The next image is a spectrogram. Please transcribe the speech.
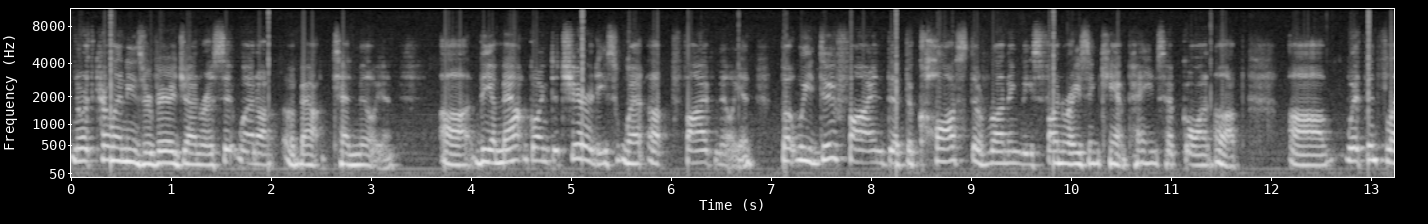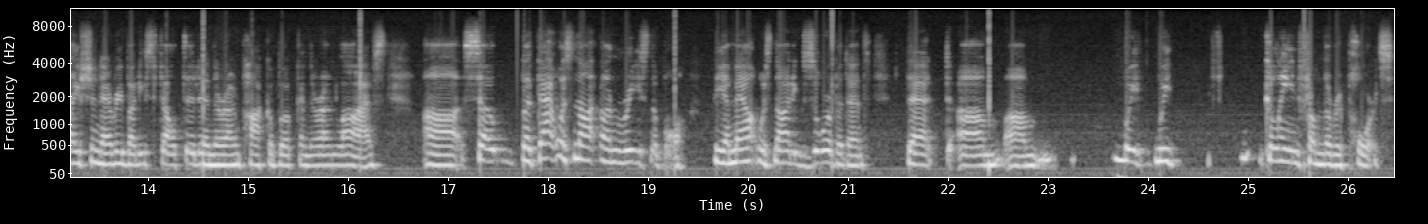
North Carolinians are very generous. It went up about 10 million. Uh, the amount going to charities went up five million, but we do find that the cost of running these fundraising campaigns have gone up. Uh, with inflation, everybody's felt it in their own pocketbook and their own lives. Uh, so, but that was not unreasonable. The amount was not exorbitant that um, um, we we gleaned from the reports.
